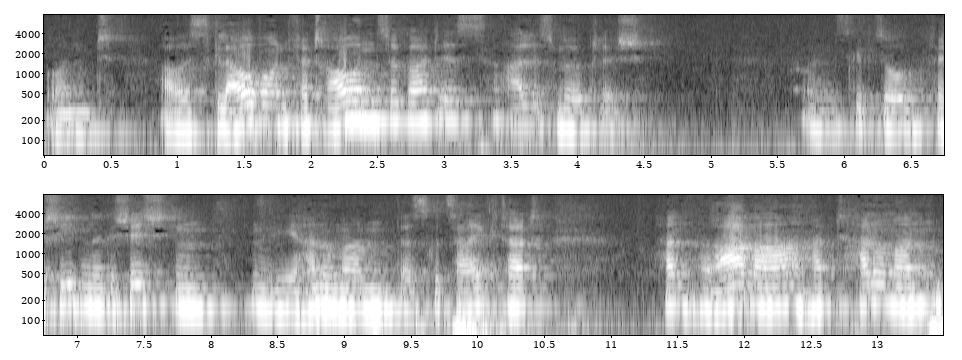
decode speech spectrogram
Und aus Glaube und Vertrauen zu Gott ist alles möglich. Und es gibt so verschiedene Geschichten, wie Hanuman das gezeigt hat. Rama hat Hanuman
